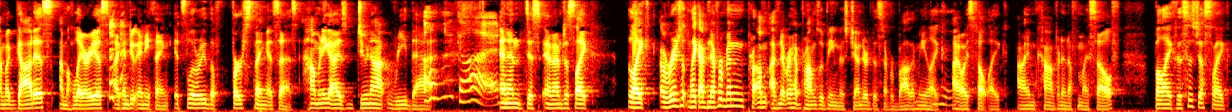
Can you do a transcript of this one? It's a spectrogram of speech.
i'm a goddess i'm hilarious i can do anything. It's literally the first thing it says. How many guys do not read that? Oh my god. and then just and i'm just like like original like i've never been problem i've never had problems with being misgendered. This never bothered me. Like i always felt like i'm confident enough in myself. But like this is just like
